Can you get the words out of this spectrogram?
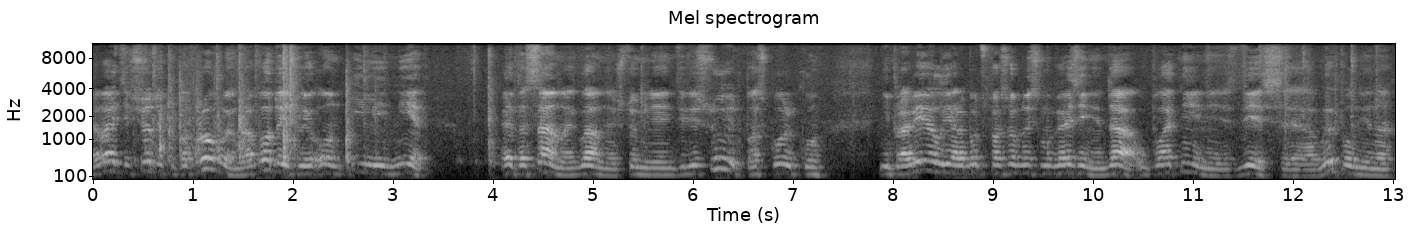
Давайте все-таки попробуем, работает ли он или нет. Это самое главное, что меня интересует, поскольку не проверил я работоспособность в магазине. Да, уплотнение здесь э, выполнено.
